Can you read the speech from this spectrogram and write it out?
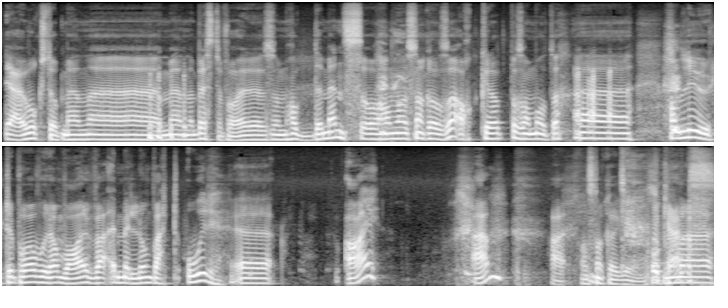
Jeg er jo vokst opp med en, eh, med en bestefar som hadde demens, og han snakka også akkurat på samme måte. Uh, Han lurte på hvor han var mellom hvert ord. Uh, I am Nei, han snakka ikke engelsk. Men, eh,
